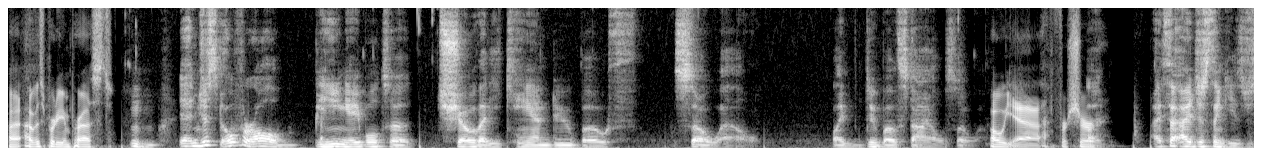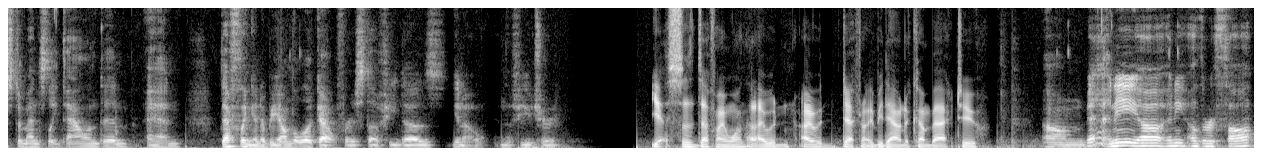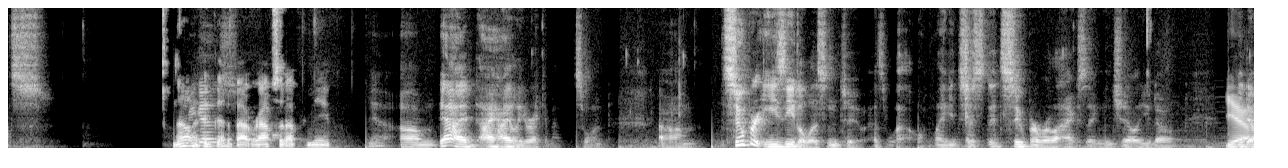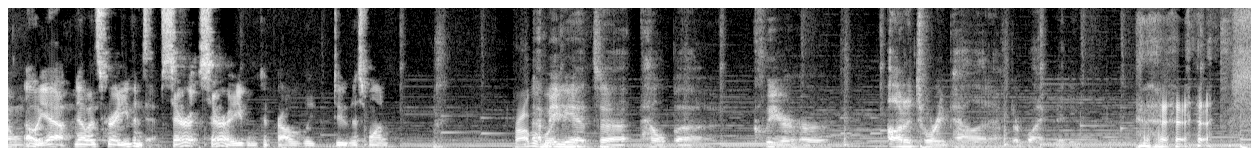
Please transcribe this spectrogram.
I, I was pretty impressed. Mhm. Yeah, and just overall being able to show that he can do both so well, like do both styles so well. Oh yeah, for sure. I th- I just think he's just immensely talented and definitely going to be on the lookout for stuff he does, you know, in the future. yes, so definitely one that I would I would definitely be down to come back to. Um, yeah. Any uh, any other thoughts? no, You I think that about wraps it up for me. Yeah. Um, yeah. I, I highly recommend this one. Um, super easy to listen to as well. Like it's just it's super relaxing and chill. You don't Yeah. you don't Oh yeah, no, it's great. Even Yeah. Sarah, Sarah even could probably do this one. Probably. I maybe yeah. had to help uh, clear her auditory palette after Black Midi.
